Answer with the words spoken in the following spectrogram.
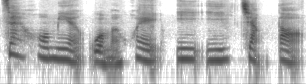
在后面我们会一一讲到。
